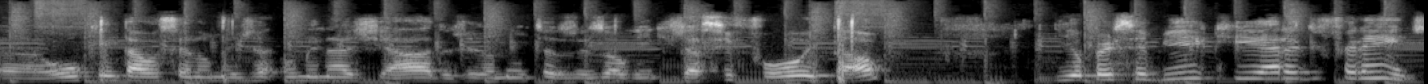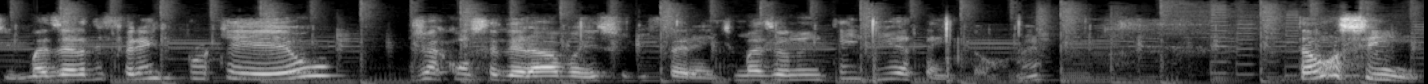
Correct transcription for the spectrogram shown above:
Uh, ou quem estava sendo homenageado, geralmente às vezes alguém que já se foi e tal. E eu percebi que era diferente, mas era diferente porque eu já considerava isso diferente, mas eu não entendia até então, né? Então, assim,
